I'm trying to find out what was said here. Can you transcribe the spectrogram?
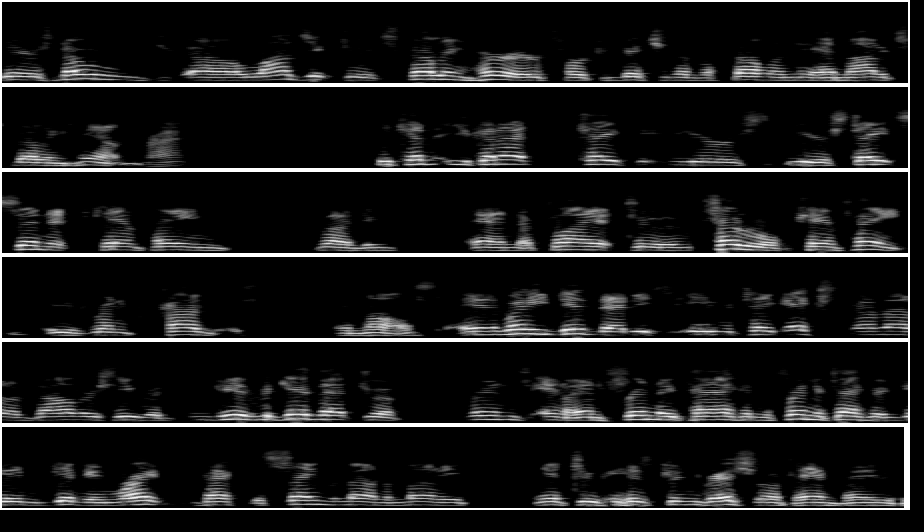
There's no uh, logic to expelling her for conviction of a felony and not expelling him. Right. He can you cannot take your your state senate campaign funding and apply it to a federal campaign. He was running for Congress and lost. And the way he did that is he would take extra amount of dollars. He would give give that to a friends in a friendly pack, and the friendly pack would give, give him right back the same amount of money into his congressional campaign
